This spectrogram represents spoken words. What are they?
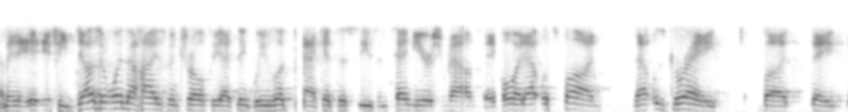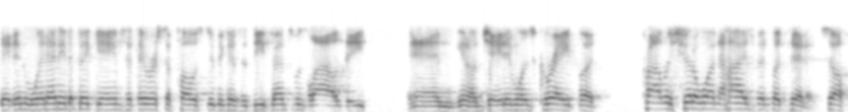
I mean, if he doesn't win the Heisman Trophy, I think we look back at this season ten years from now and say, "Boy, that was fun. That was great." But they they didn't win any of the big games that they were supposed to because the defense was lousy, and you know Jayden was great, but probably should have won the Heisman, but didn't. So,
